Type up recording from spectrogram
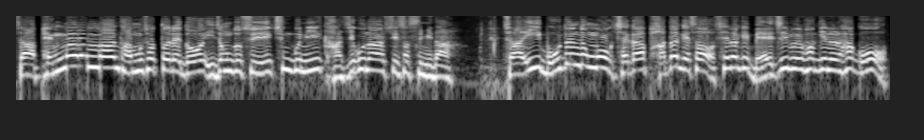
자, 100만 원만 담으셨더라도 이 정도 수익 충분히 가지고 나올 수 있었습니다. 자, 이 모든 종목 제가 바닥에서 세력의 매집을 확인을 하고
